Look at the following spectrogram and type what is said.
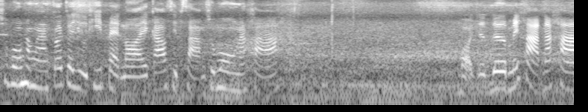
ชั่วโมงทำงานก็จะอยู่ที่ 893 ชั่วโมงนะคะบาะจะเดิมไม่ขาดนะคะ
